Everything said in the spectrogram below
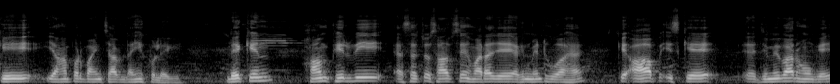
कि यहाँ पर वाइन शॉप नहीं खुलेगी। लेकिन हम फिर भी एसएचओ साहब से हमारा ये एग्रीमेंट हुआ है कि आप इसके जिम्मेवार होंगे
